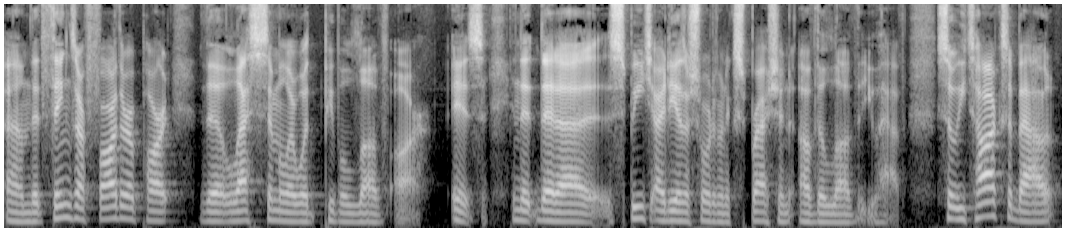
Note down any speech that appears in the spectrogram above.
Um, that things are farther apart, the less similar what people love are is, and that that uh, speech ideas are sort of an expression of the love that you have. So he talks about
